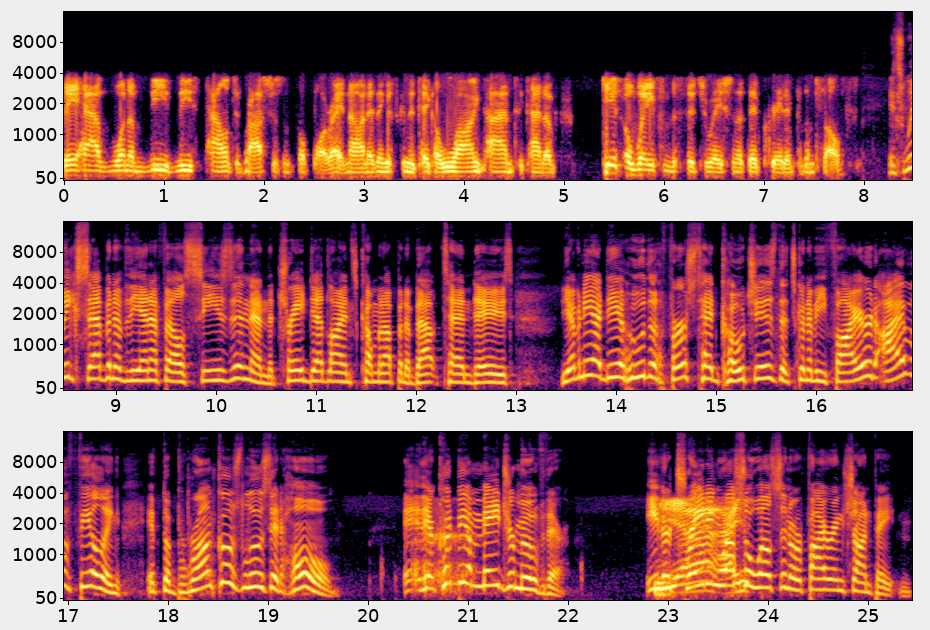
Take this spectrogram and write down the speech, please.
they have one of the least talented rosters in football right now. And I think it's going to take a long time to kind of get away from the situation that they've created for themselves. It's week seven of the NFL season, and the trade deadline's coming up in about 10 days. Do you have any idea who the first head coach is that's going to be fired? I have a feeling if the Broncos lose at home, Eh, there could be a major move there. Either yeah, trading Russell I, Wilson or firing Sean Payton.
